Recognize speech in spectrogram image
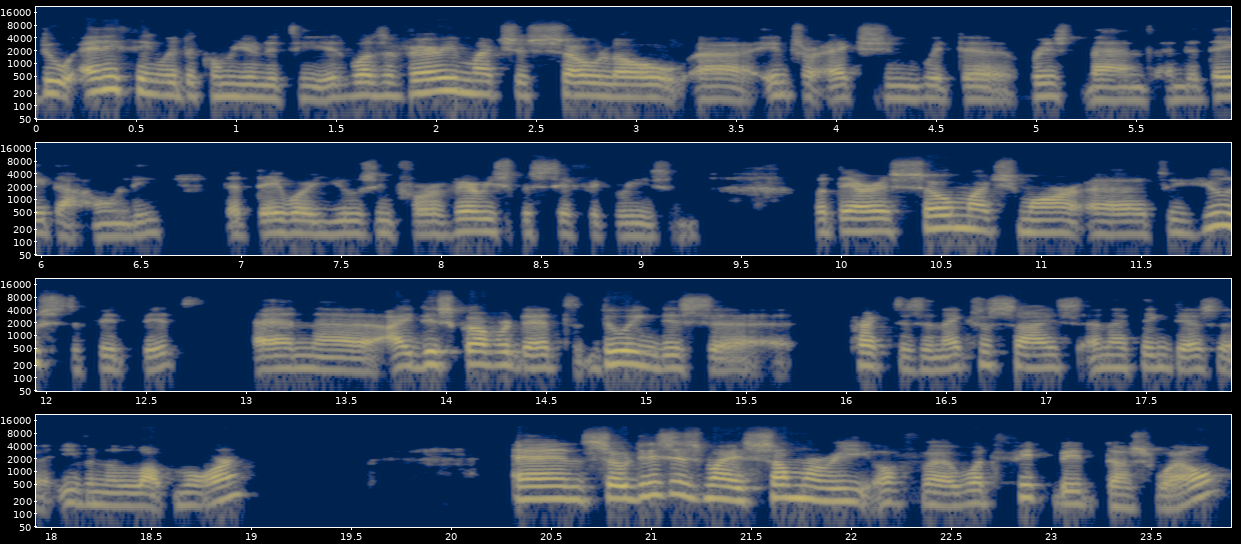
do anything with the community. It was a very much a solo uh, interaction with the wristband and the data only that they were using for a very specific reason. But there is so much more uh, to use the Fitbit and uh, I discovered that doing this uh, practice and exercise. And I think there's even a lot more. And so this is my summary of uh, what Fitbit does well.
